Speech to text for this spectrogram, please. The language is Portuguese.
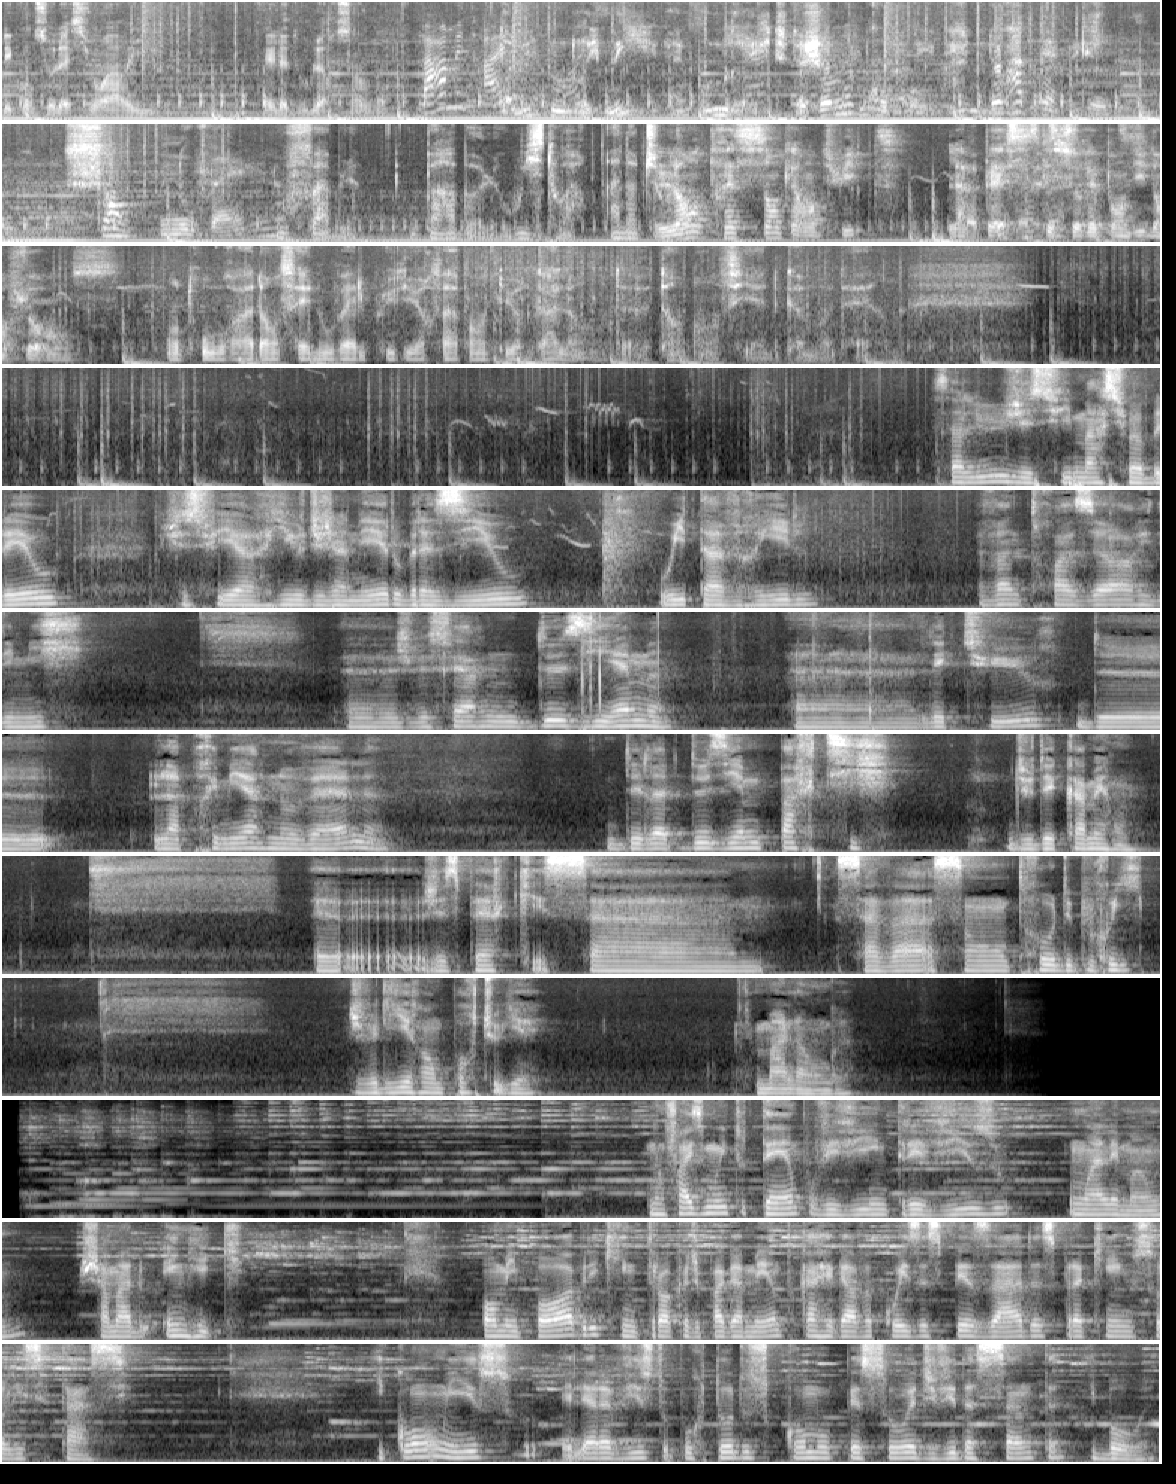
les consolations arrivent et la douleur s'en va. Damit nun durch mich ein Unrecht Je me propose de raconter sans nouvelles ou fable, ou parabole, ou histoire, à notre. L'an 1348, la peste se répandit dans Florence. On trouvera dans ces nouvelles plusieurs aventures galantes, tant anciennes que modernes. Salut, je suis Márcio Abreu. Je suis à Rio de Janeiro, Brasil. 8 avril, 23h30. Euh, je vais faire une deuxième euh, lecture de la première nouvelle de la deuxième partie du Décameron. Euh, J'espère que ça, ça va sans trop de bruit. Je vais lire en portugais, ma langue. Não faz muito tempo vivia em Treviso um alemão chamado Henrique. Homem pobre que, em troca de pagamento, carregava coisas pesadas para quem o solicitasse. E com isso, ele era visto por todos como pessoa de vida santa e boa.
